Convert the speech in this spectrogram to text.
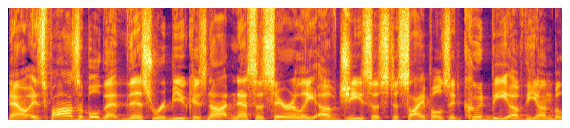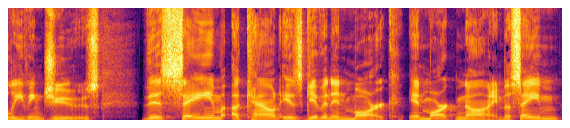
Now, it's possible that this rebuke is not necessarily of Jesus' disciples, it could be of the unbelieving Jews. This same account is given in Mark, in Mark 9, the same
